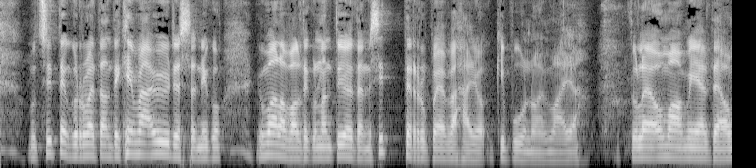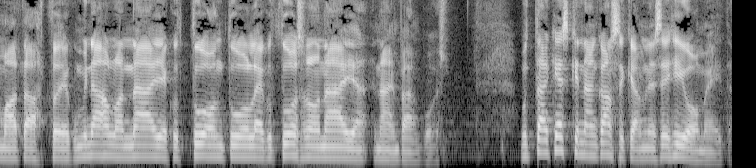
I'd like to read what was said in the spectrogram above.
Mutta sitten kun ruvetaan tekemään yhdessä niin Jumalan valtakunnan työtä, niin sitten rupeaa vähän jo kipunoimaan ja tulee omaa mieltä ja omaa tahtoa. Ja kun minä haluan näin ja kun tuo on tuolle ja kun tuo sanoo näin ja näin päin pois. Mutta tämä keskenään kanssakäyminen, se hioo meitä.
